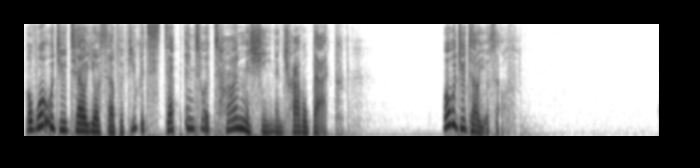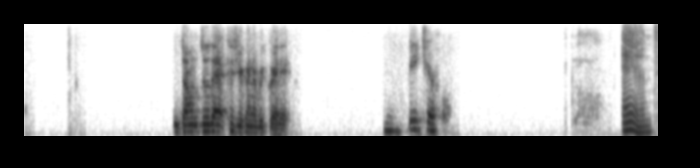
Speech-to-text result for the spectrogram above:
But what would you tell yourself if you could step into a time machine and travel back? What would you tell yourself? Don't do that because you're going to regret it. Be careful. And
